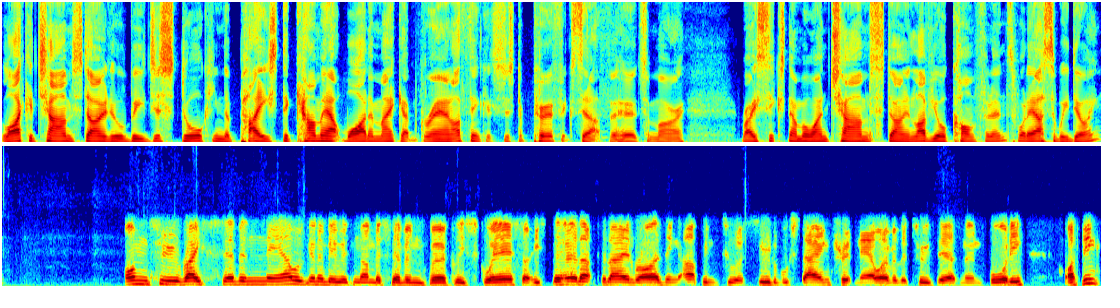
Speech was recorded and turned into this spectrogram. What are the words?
like a Charmstone who will be just stalking the pace to come out wide and make up ground. I think it's just a perfect setup for her tomorrow. Race six, number one, Charmstone. Love your confidence. What else are we doing? On to race seven now. We're going to be with number seven, Berkeley Square. So he's third up today and rising up into a suitable staying trip now over the 2040. I think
